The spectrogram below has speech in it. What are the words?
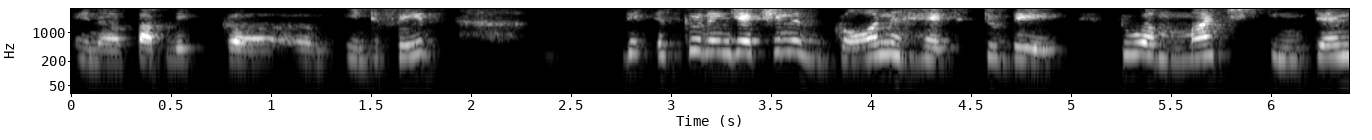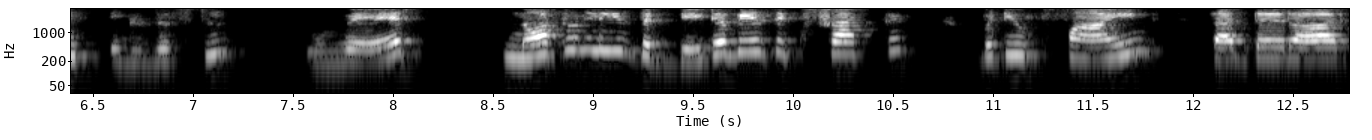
in a public uh, um, interface. The SQL injection has gone ahead today to a much intense existence where not only is the database extracted, but you find that there are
